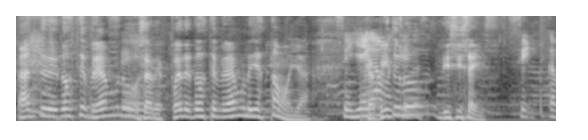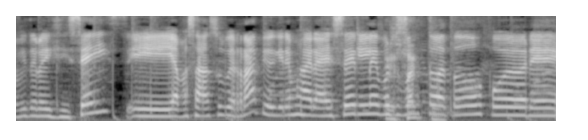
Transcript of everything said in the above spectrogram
Antes de todo este preámbulo, Sí. o sea, después de todo este preámbulo ya estamos ya. Sí, llegamos, Capítulo chicos. 16. Sí, capítulo 16. Y ha pasado súper rápido. Queremos agradecerle, por Exacto. supuesto, a todos por, eh,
